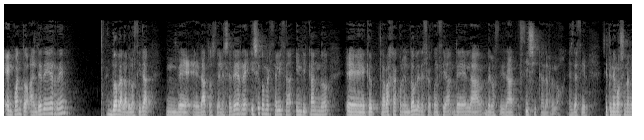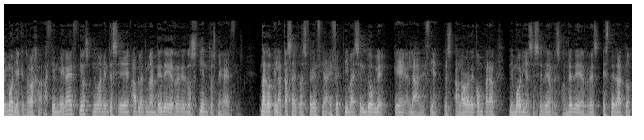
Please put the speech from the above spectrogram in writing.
en cuanto al DDR, dobla la velocidad de eh, datos del SDR y se comercializa indicando eh, que trabaja con el doble de frecuencia de la velocidad física del reloj. Es decir, si tenemos una memoria que trabaja a 100 MHz, normalmente se habla de una DDR de 200 MHz, dado que la tasa de transferencia efectiva es el doble que la de 100. Entonces, a la hora de comparar memorias SDRs con DDRs, este dato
